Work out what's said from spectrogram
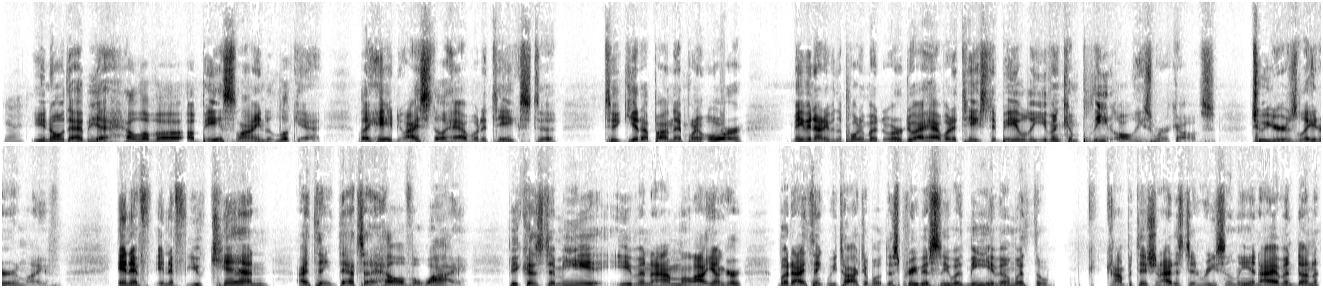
Yeah. You know, that'd be a hell of a, a baseline to look at. Like, hey, do I still have what it takes to to get up on that podium? Or maybe not even the podium, but or do I have what it takes to be able to even complete all these workouts two years later in life? And if and if you can, I think that's a hell of a why. Because to me, even I'm a lot younger, but I think we talked about this previously with me, even with the competition I just did recently, and I haven't done a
